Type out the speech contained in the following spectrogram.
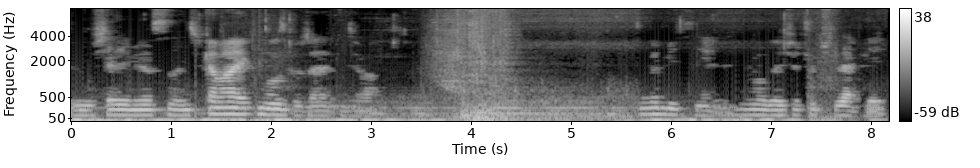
Musieli mi usunąć kawałek mózgu, że to działało. Wybitnie. Nie mogę się czuć lepiej.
